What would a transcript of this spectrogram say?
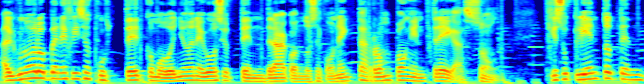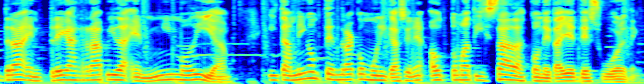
Algunos de los beneficios que usted como dueño de negocio tendrá cuando se conecta a Rompón Entregas son que su cliente tendrá entrega rápida el mismo día y también obtendrá comunicaciones automatizadas con detalles de su orden.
